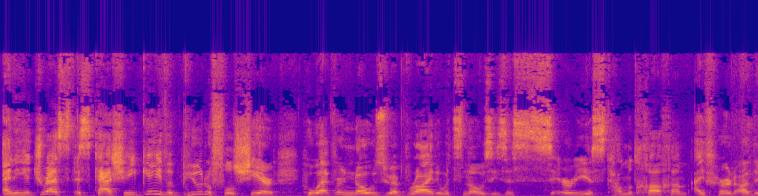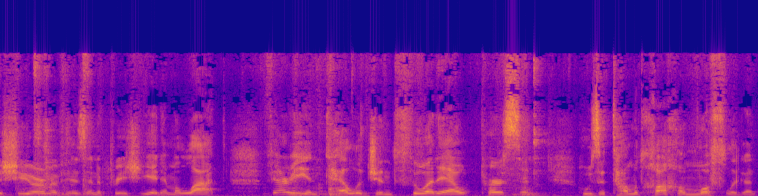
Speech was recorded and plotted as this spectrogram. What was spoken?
And he addressed this kasha. He gave a beautiful share. Whoever knows Reb Breitowitz knows he's a serious Talmid Chacham. I've heard other shiurim of his and appreciate him a lot. Very intelligent, thought out person who's a Talmid Chacham Muflig,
